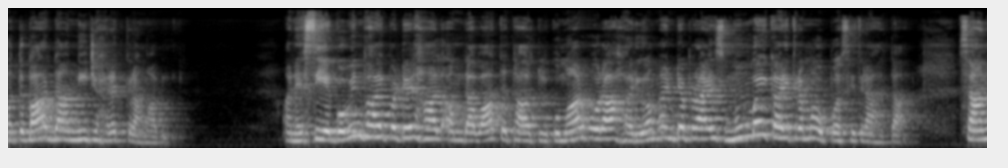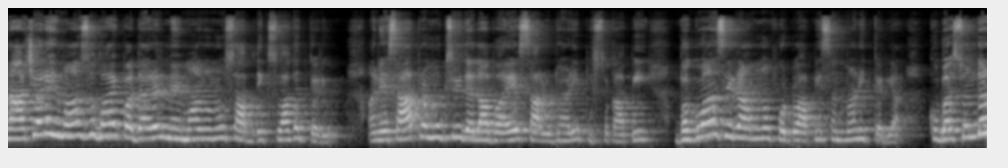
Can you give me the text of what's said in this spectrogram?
મતબાર દાનની જાહેરાત કરવામાં આવી. અને સીએ ગોવિંદભાઈ પટેલ હાલ અમદાવાદ તથા અતુલકુમાર વોરા હરિઓમ એન્ટરપ્રાઇઝ મુંબઈ કાર્યક્રમમાં ઉપસ્થિત રહ્યા હતા. આચાર્ય હિમાંશુભાઈ પધારેલ મહેમાનોનું શાબ્દિક સ્વાગત કર્યું અને શાહ પ્રમુખ શ્રી દલાભાઈએ સાલ ઉઢાડી પુસ્તક આપી, ભગવાન શ્રીરામનો ફોટો આપી સન્માનિત કર્યા. ખૂબ જ સુંદર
